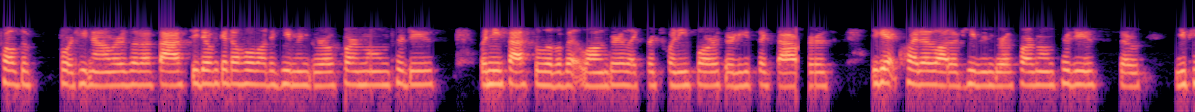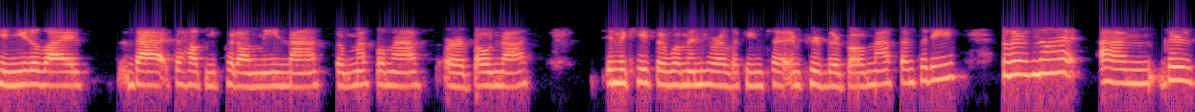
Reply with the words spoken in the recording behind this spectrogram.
12 to 14 hours of a fast, you don't get a whole lot of human growth hormone produced. When you fast a little bit longer, like for 24 or 36 hours, you get quite a lot of human growth hormone produced. So you can utilize that to help you put on lean mass, so muscle mass or bone mass. In the case of women who are looking to improve their bone mass density, so there's not um, there's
